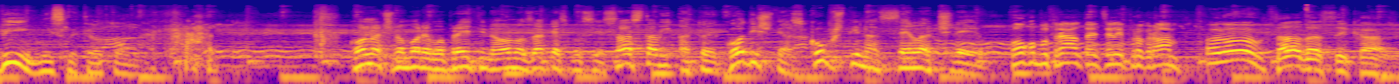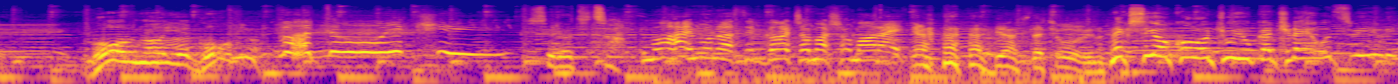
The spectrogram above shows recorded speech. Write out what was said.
vi mislite o tome? Konačno moramo preći na ono za kaj smo se sastali, a to je godišnja skupština sela Črevo. Koliko bu trajal taj cijeli program? Alo? Sada se kaže. Govno je govno. Pa tujki. Sirotica. Majmuna se gačama šamaraj. ja ste čuli. Nek si okolo čuju kad črevo cvili.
